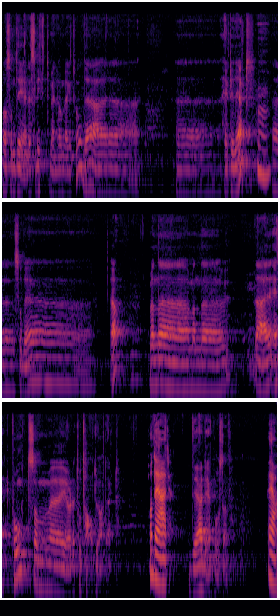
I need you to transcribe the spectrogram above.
og som deles likt mellom begge to, det er eh, eh, helt ideelt. Mm. Eh, så det Ja. Men, eh, men eh, det er ett punkt som eh, gjør det totalt uaktuelt. Og det er? Det er delt bosted. Ja.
